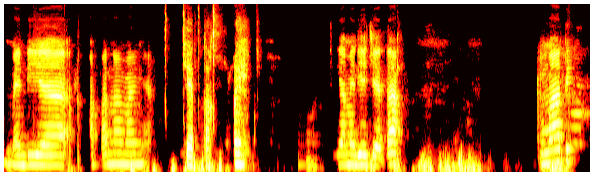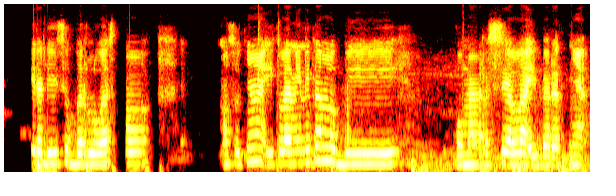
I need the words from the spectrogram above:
media apa namanya? Cetak. Eh, Ya media cetak. Cuma ti- tidak disebar luas. Maksudnya iklan ini kan lebih komersial lah ibaratnya.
